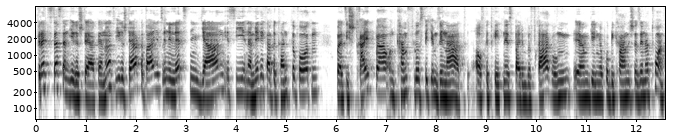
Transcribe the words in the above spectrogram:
vielleicht ist das dann ihre Stärke. Ne? Ihre Stärke war jetzt in den letzten Jahren, ist sie in Amerika bekannt geworden, weil sie streitbar und kampflustig im Senat aufgetreten ist bei den Befragungen ähm, gegen republikanische Senatoren.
